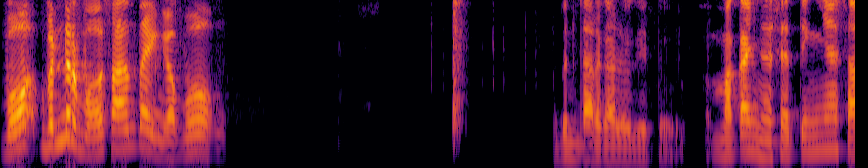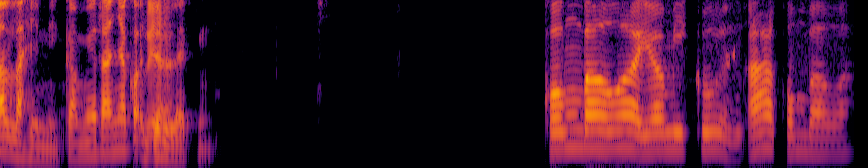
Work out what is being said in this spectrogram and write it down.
Bawa, bener bawa santai nggak bohong. Bentar kalau gitu. Makanya settingnya salah ini. Kameranya kok Iya. jelek. Kombawa ya Mikun. Ah, kombawa.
